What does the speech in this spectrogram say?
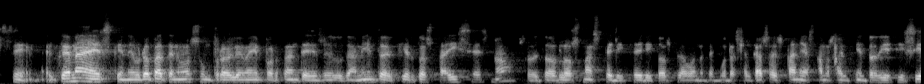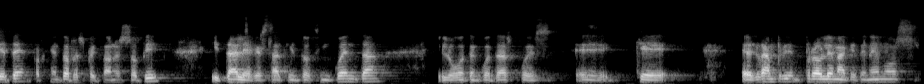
Sí, el tema es que en Europa tenemos un problema importante de endeudamiento de ciertos países, ¿no? sobre todo los más periféricos, pero bueno, te encuentras el caso de España, estamos al 117% respecto a nuestro PIB, Italia que está al 150% y luego te encuentras pues eh, que el gran problema que tenemos,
